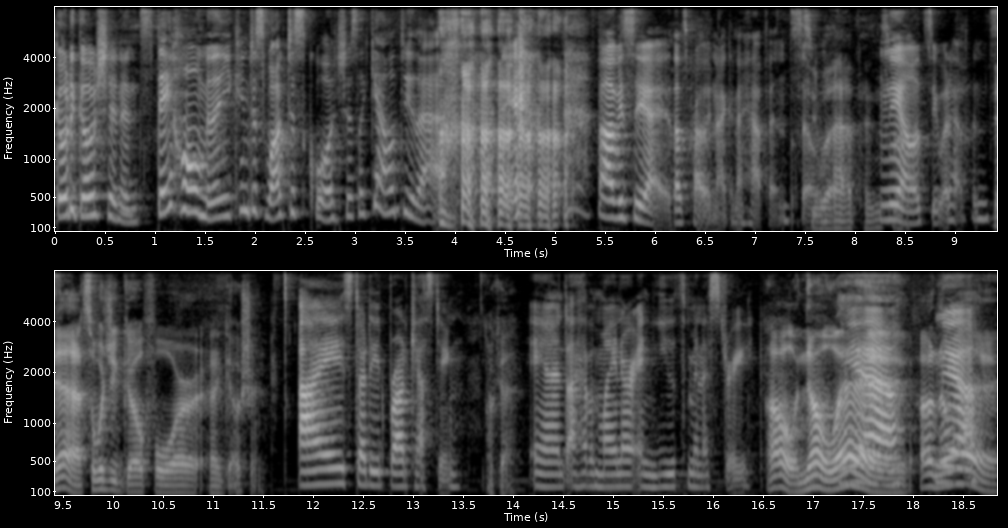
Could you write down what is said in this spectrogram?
go to Goshen and stay home, and then you can just walk to school." And she's like, "Yeah, I'll do that." Yeah. Obviously, I, that's probably not going to happen. So See what happens. yeah, let's see what happens. Yeah. So what'd you go for at Goshen? I studied broadcasting, Okay. and I have a minor in youth ministry. Oh no way! Yeah. Oh no Yeah. way!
